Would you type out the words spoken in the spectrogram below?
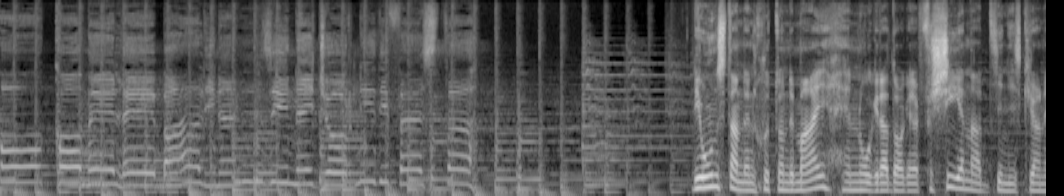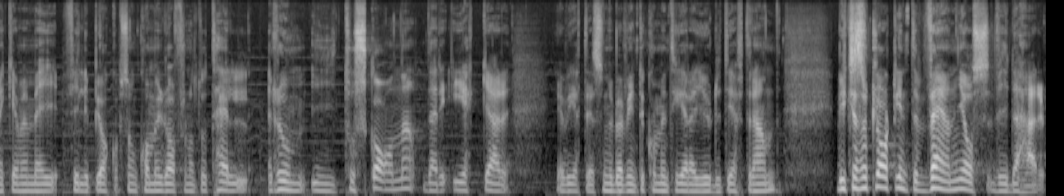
o come le balinesi nei giorni di festa det är onsdagen den 17 maj, en några dagar försenad tidningskrönika med mig, Filip Jakobsson, kommer idag från ett hotellrum i Toscana där det ekar. Jag vet det, så nu behöver vi inte kommentera ljudet i efterhand. Vi ska såklart inte vänja oss vid det här.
